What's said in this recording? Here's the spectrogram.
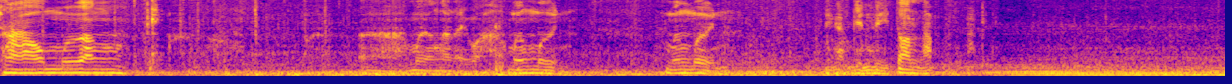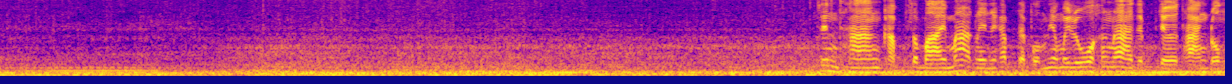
ชาวเมืองอาเมืองอะไรวะ เมืองหมื่น เมืองหมื่นนี่ครับยินดีต้อนรับเส้นทางขับสบายมากเลยนะครับ แต่ผมยังไม่รู้ว่าข้างหน้าจะเจอทางดง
